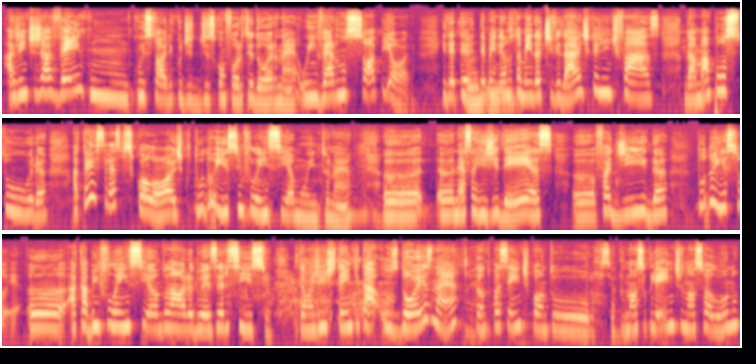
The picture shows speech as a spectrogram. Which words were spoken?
a gente já vem com, com histórico de desconforto e dor, né? O inverno só piora. E de, uhum. dependendo também da atividade que a gente faz, da má postura, até estresse psicológico, tudo isso influencia muito, né? Uh, uh, nessa rigidez, fadiga tudo isso uh, acaba influenciando na hora do exercício. Então a gente tem que estar tá, os dois, né? É. Tanto o paciente quanto o, o nosso cliente, o nosso aluno,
